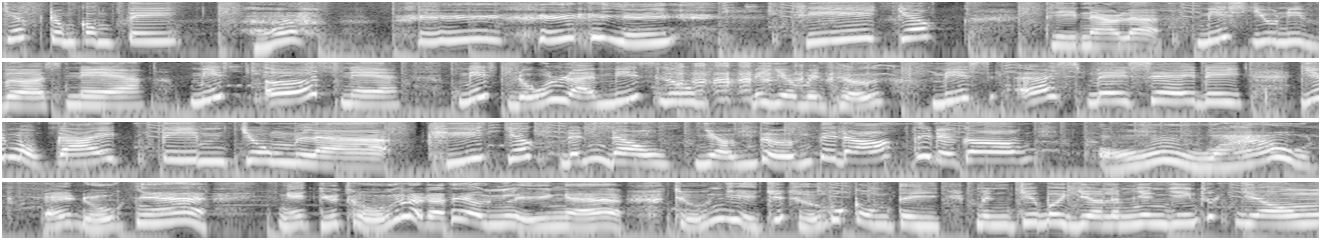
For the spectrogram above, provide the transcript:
chất trong công ty? Hả? Khí, khí cái gì? Khí chất Thì nào là Miss Universe nè Miss Earth nè Miss đủ loại Miss luôn. Bây giờ mình thử Miss SBC đi Với một cái team chung là Khí chất đến đâu Nhận thưởng tới đó Thấy được không? Ồ wow, Ê, được nha Nghe chữ thưởng là ra thấy ưng liền à. Thưởng gì chứ thưởng của công ty, Mình chưa bao giờ làm nhân viên thất vọng.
